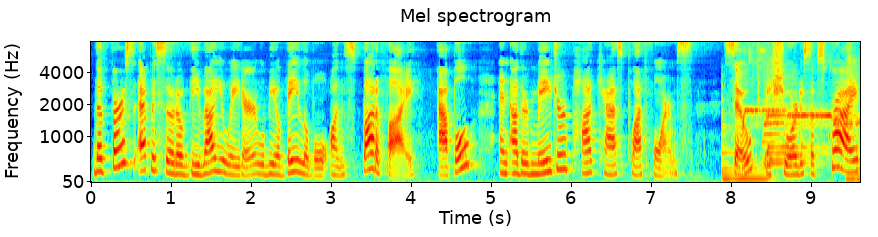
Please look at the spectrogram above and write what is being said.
the first episode of The Evaluator will be available on Spotify, Apple, and other major podcast platforms. So be sure to subscribe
